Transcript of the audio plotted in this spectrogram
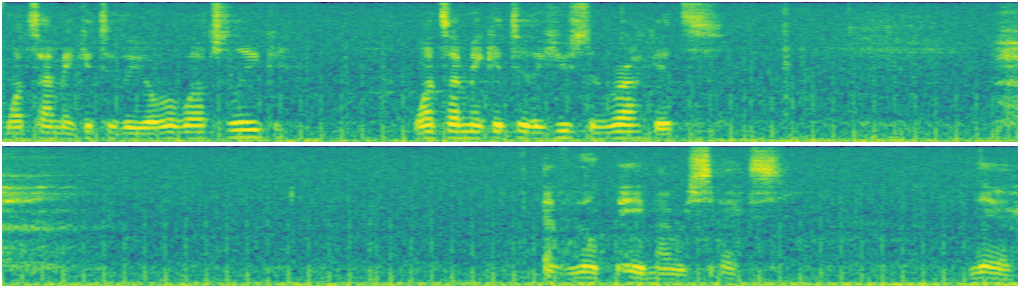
Once I make it to the Overwatch League, once I make it to the Houston Rockets, I will pay my respects there.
